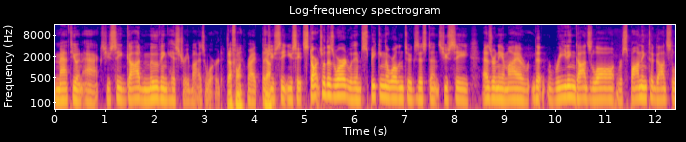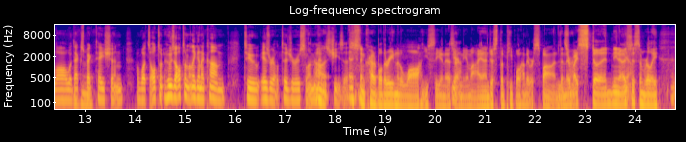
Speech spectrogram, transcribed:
Matthew, and Acts. You see God moving history by His word. Definitely. Right. That Yeah. you see you see it starts with his word, with him speaking the world into existence. You see Ezra Nehemiah that reading God's law, responding to God's law Mm-hmm. with expectation of what's ultimate who's ultimately going to come to Israel, to Jerusalem, and Oh, is Jesus. And it's just incredible the reading of the law you see in Ezra Yeah. and Nehemiah and just the people how they respond That's and everybody right. stood. You know, it's Yeah. just some really that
